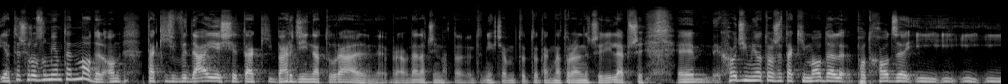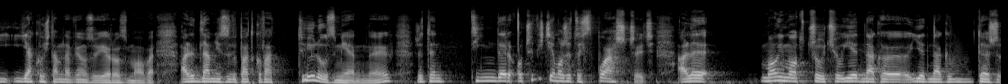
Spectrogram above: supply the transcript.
ja też rozumiem ten model. On taki wydaje się taki bardziej naturalny, prawda? Znaczy, no, to nie chciałbym, to, to tak naturalny, czyli lepszy. Em, Chodzi mi o to, że taki model podchodzę i, i, i, i- jakoś tam nawiązuję rozmowę. Ale dla mnie jest wypadkowa tylu zmiennych, że ten Tinder oczywiście może coś spłaszczyć, ale moim odczuciu jednak, e, jednak też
